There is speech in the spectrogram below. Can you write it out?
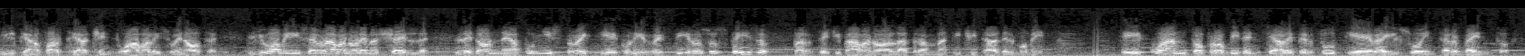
il pianoforte accentuava le sue note, gli uomini serravano le mascelle, le donne a pugni stretti e con il respiro sospeso partecipavano alla drammaticità del momento. E quanto provvidenziale per tutti era il suo intervento,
